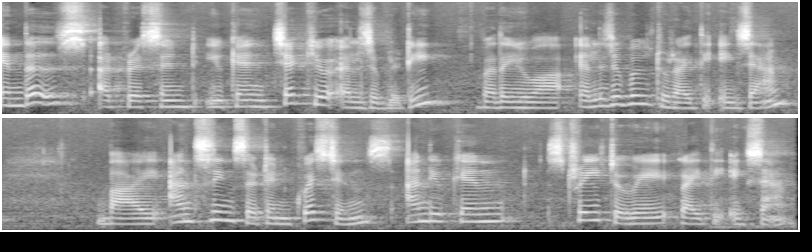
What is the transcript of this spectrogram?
In this at present you can check your eligibility whether you are eligible to write the exam by answering certain questions and you can straight away write the exam.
